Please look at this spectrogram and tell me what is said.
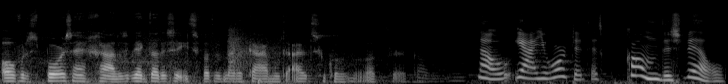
over het spoor zijn gegaan. Dus ik denk dat is iets wat we met elkaar moeten uitzoeken. Wat, eh, kan. Nou, ja, je hoort het. Het kan dus wel.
